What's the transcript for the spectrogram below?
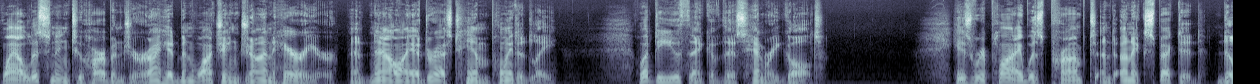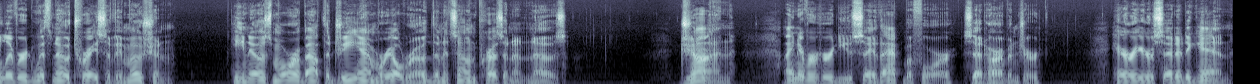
While listening to Harbinger, I had been watching John Harrier, and now I addressed him pointedly. What do you think of this Henry Galt? His reply was prompt and unexpected, delivered with no trace of emotion. He knows more about the GM Railroad than its own president knows. John, I never heard you say that before, said Harbinger. Harrier said it again,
